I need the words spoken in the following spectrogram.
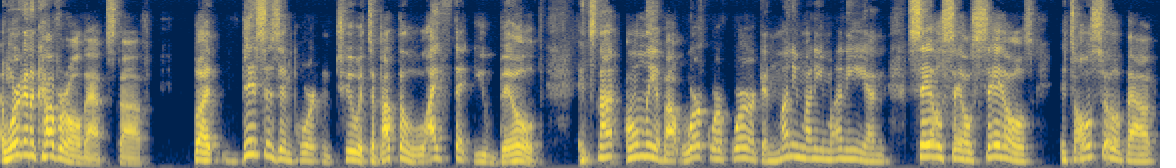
And we're going to cover all that stuff. But this is important too. It's about the life that you build. It's not only about work, work, work and money, money, money and sales, sales, sales. It's also about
